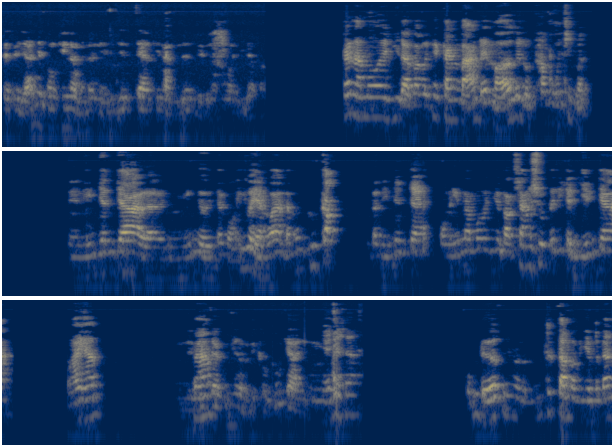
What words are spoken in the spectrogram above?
Thì tôi giải cho con khi nào mình lên niệm với cha khi nào mình lên niệm nam mô di đà phật. Cái nam mô di đà phật là cái căn bản để mở cái luật thông của chính mình. Thì niệm danh cha là những người ta còn yếu hèn quá người ta muốn cứu cấp ta niệm danh cha. Còn niệm nam mô như phật sáng suốt để đi trình diện cha. Hay hơn sao? cha cũng như là đi cầu cứu cha vậy chứ sao cũng được nhưng mà thức tâm mà bây giờ mình đang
